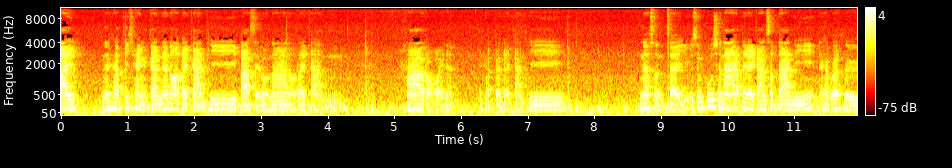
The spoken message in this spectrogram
ายนะครับที่แข่งกันแน่นอนรายการที่บาร์เซโลนาเนาะรายการ 500นะนะครับเป็นรายการที่น่าสนใจอยู่ซึ่งผู้ชนะในรายการสัปดาห์นี้นะครับก็คือ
